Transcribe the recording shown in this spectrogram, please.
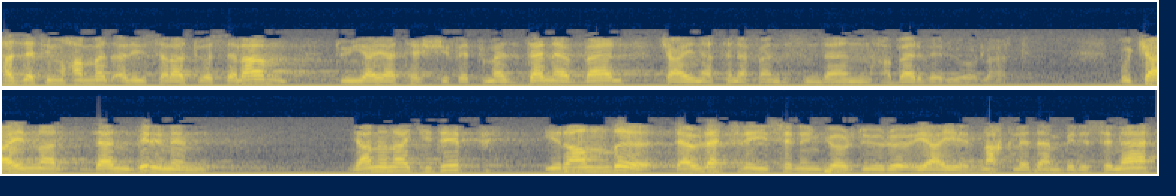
Hz. Muhammed Aleyhisselatü Vesselam dünyaya teşrif etmezden evvel kainatın efendisinden haber veriyorlardı. Bu kainlerden birinin yanına gidip İranlı devlet reisinin gördüğü rüyayı nakleden birisine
